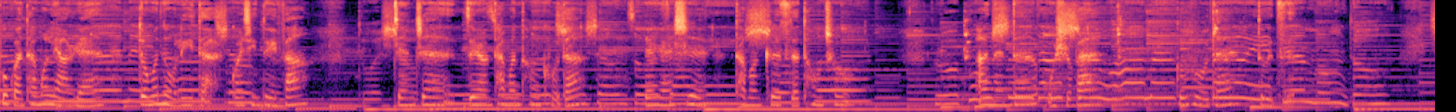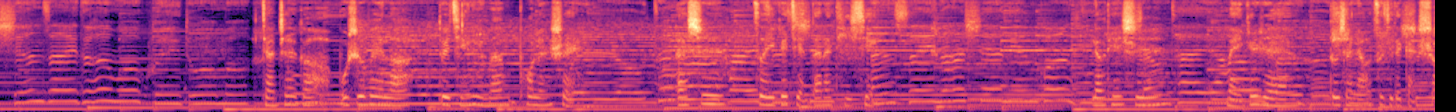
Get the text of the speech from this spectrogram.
不管他们两人多么努力的关心对方，真正最让他们痛苦的，仍然是他们各自的痛处。阿南的五十万，谷谷的肚子。讲这个不是为了对情侣们泼冷水，而是做一个简单的提醒。聊天时，每个人都想聊自己的感受。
